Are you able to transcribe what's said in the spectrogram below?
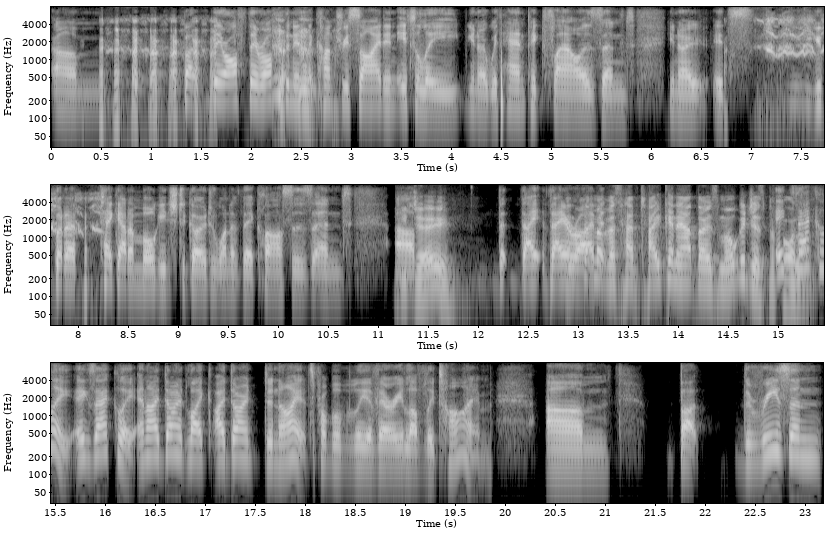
um, but they're off. They're often in the countryside in Italy, you know, with hand-picked flowers, and you know, it's you've got to take out a mortgage to go to one of their classes, and You um, do. Th- they they And arrive. some at- of us have taken out those mortgages before. exactly, exactly, and I don't like. I don't deny it's probably a very lovely time, um, but the reason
